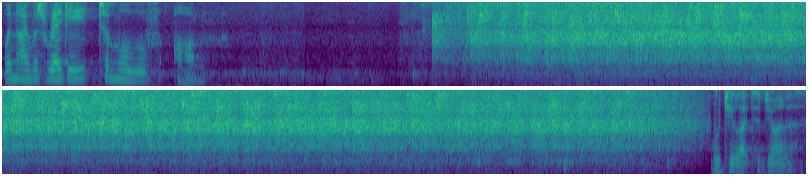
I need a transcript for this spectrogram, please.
when I was ready to move on. Would you like to join us?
